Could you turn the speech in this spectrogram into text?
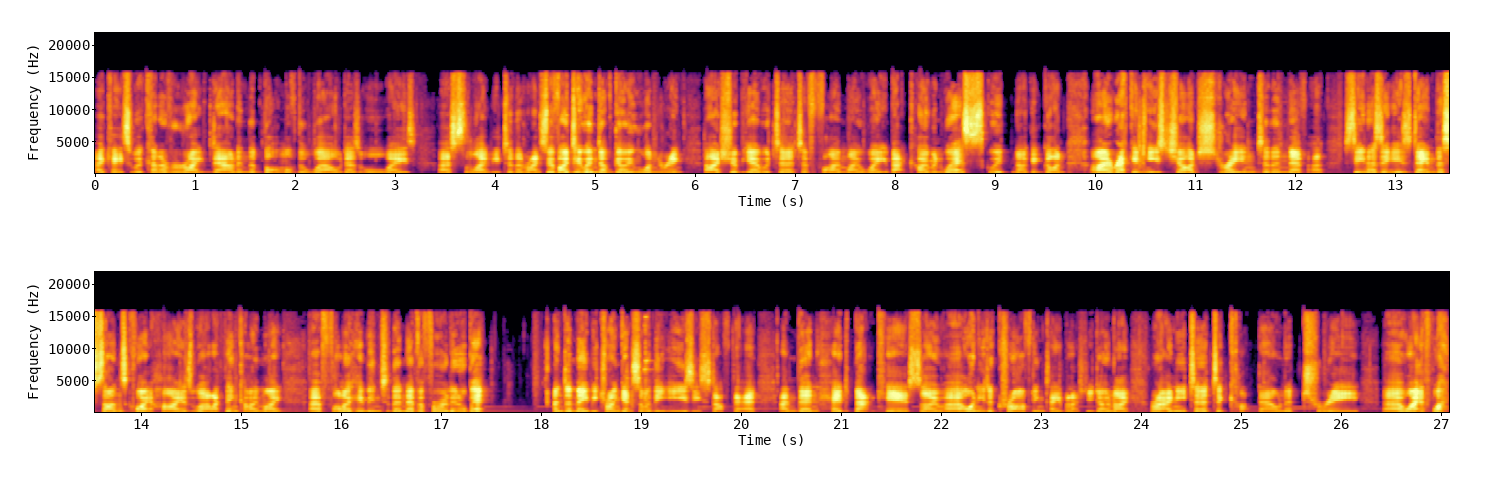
Okay, so we're kind of right down in the bottom of the world as always, uh, slightly to the right. So if I do end up going wandering, I should be able to, to find my way back home. And where's Squid Nugget gone? I reckon he's charged straight into the Nether. Seeing as it is day and the sun's quite high as well, I think I might uh, follow him into the Nether for a little bit and to maybe try and get some of the easy stuff there and then head back here. So, uh, oh, I need a crafting table actually, don't I? Right, I need to, to cut down a tree. Uh, why, why,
